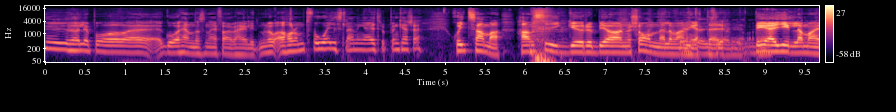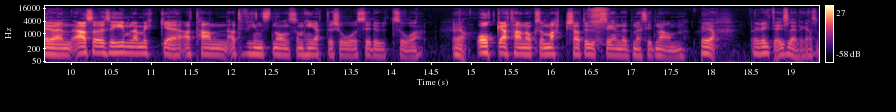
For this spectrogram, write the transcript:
nu höll jag på att eh, gå händelserna i förväg lite, men då har de två islänningar i truppen kanske? Skitsamma, han Sigur Björnsson eller vad han heter, det gillar man ju en, alltså så himla mycket att han, att det finns någon som heter så och ser ut så. Ja. Och att han också matchat utseendet med sitt namn. Ja, en riktig islänning alltså.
